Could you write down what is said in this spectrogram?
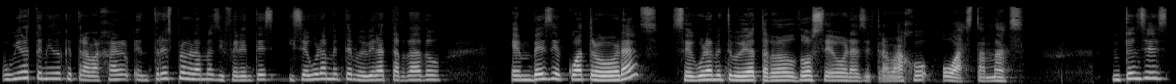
hubiera tenido que trabajar en tres programas diferentes y seguramente me hubiera tardado, en vez de cuatro horas, seguramente me hubiera tardado doce horas de trabajo o hasta más. Entonces,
